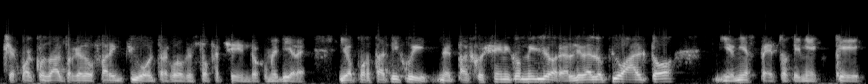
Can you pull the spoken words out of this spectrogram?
c'è qualcos'altro che devo fare in più oltre a quello che sto facendo come dire io ho portati qui nel palcoscenico migliore a livello più alto io mi aspetto che, che,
